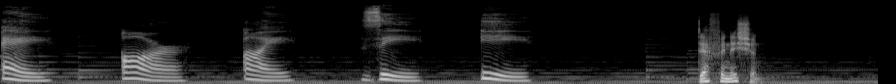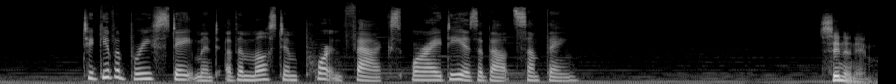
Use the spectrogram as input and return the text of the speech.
A R I Z E. Definition To give a brief statement of the most important facts or ideas about something. Synonym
